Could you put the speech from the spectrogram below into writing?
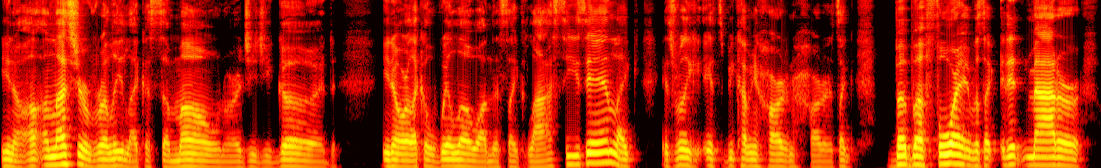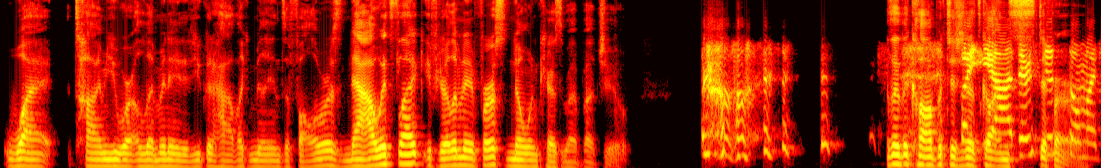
you know unless you're really like a Symone or a Gigi Goode, you know, or like a Willow on this like last season. Like it's really it's becoming harder and harder. It's like but before it was like it didn't matter what time you were eliminated, you could have like millions of followers. Now it's like if you're eliminated first, no one cares about, about you. It's like the competition has but yeah, gotten there's stiffer. just so much,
